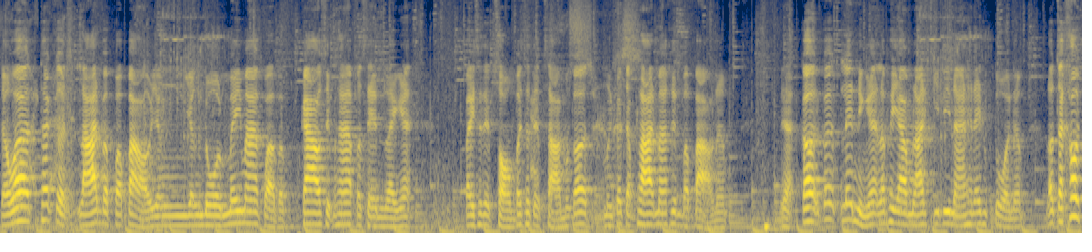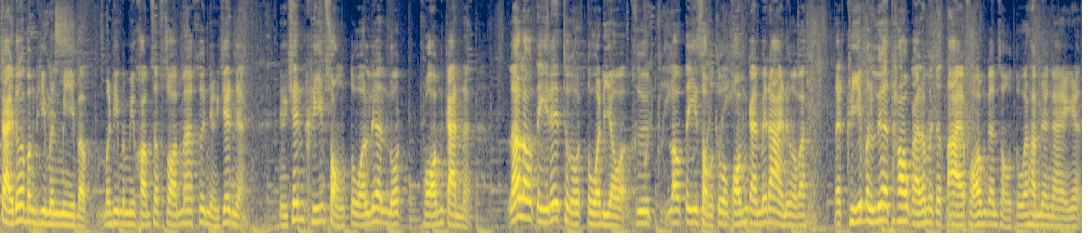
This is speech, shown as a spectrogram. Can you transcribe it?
แต่ว่าถ้าเกิดร้านแบบเปล่าๆยังยังโดนไม่มากกว่าแบบ 95%อะไรเงี้ยไปสเต็ป2ไปสเต็ป3มันก็มันก็จะพลาดมากขึ้นเปล่าๆนะเนี่ยก็ก็เล่นอย่างเงี้ยแล้วพยายามร้านคิดดีนะให้ได้ทุกตัวนะเราจะเข้าใจด้วยบางทีมันมีแบบบางทีมันมีความซับซ้อนมากขึ้นอย่างเช่นเนี่ยอย่างเช่นครีปสองตัวเลื่อนรถพร้อมกันอะ แล้วเราตีได้ตัวตัวเดียวอะคือเราตีสองตัวพร้อมกันไม่ได้นึกออกปะแต่ครีปมันเลือดเท่ากันแล้วมันจะตายพร้อมกันสองตัวทำยังไงอย่างเงี้ย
